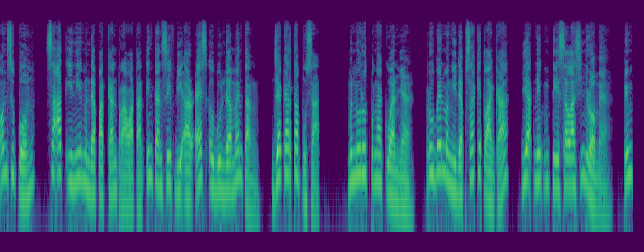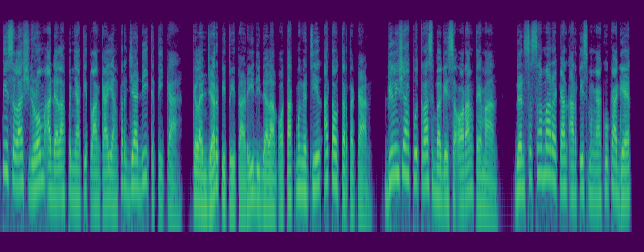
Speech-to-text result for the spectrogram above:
Onsu pun saat ini mendapatkan perawatan intensif di RSU Bunda Menteng, Jakarta Pusat. Menurut pengakuannya, Ruben mengidap sakit langka, yakni Empty-Sella Syndrome. Empty-Sella Syndrome adalah penyakit langka yang terjadi ketika kelenjar pituitari di dalam otak mengecil atau tertekan. Billy Syahputra sebagai seorang teman dan sesama rekan artis mengaku kaget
